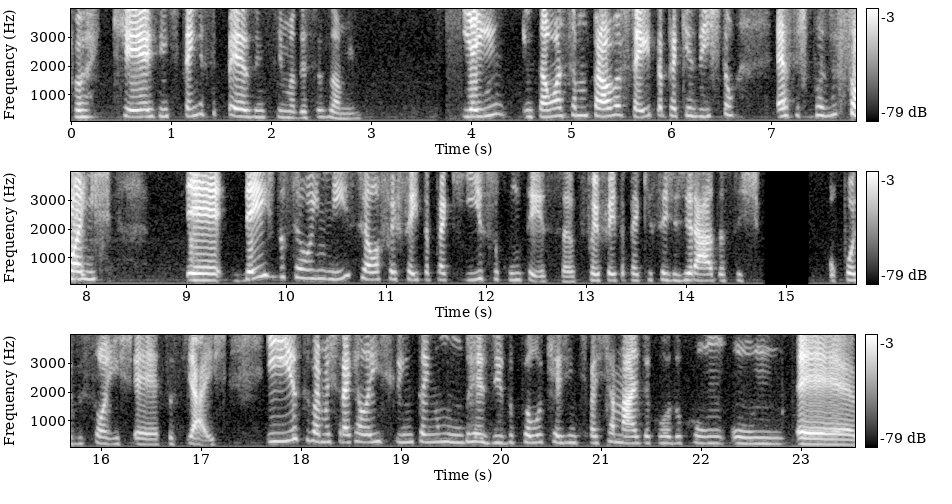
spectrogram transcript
porque a gente tem esse peso em cima desse exame. E aí, então, essa é uma prova feita para que existam essas posições. É, desde o seu início, ela foi feita para que isso aconteça, foi feita para que seja gerado essas oposições é, sociais. E isso vai mostrar que ela é inscrita em um mundo resíduo pelo que a gente vai chamar, de acordo com um é,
